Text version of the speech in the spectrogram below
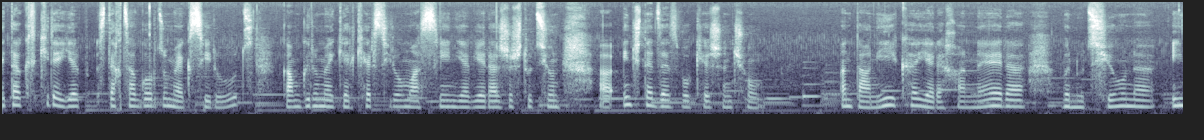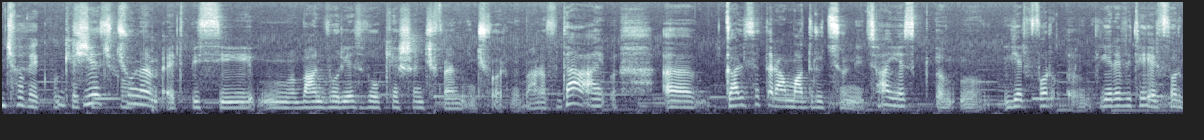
հետաքրքիր է, երբ ստեղծագործում եք սիրուց կամ գրում եք երգեր սիրո մասին եւ երաժշտություն, ինչն է ձեզ ոգեշնչում ընտանիքը, երեխաները, բնությունը, ինչով եք ոգեշնչվում։ Ես չունեմ այդպիսի բան, որ ես ոգեշնչվեմ ինչ որ մի բանով։ Դա գալիս է տրամադրությունից, հա, ես երբ որ երևի թե երբ որ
